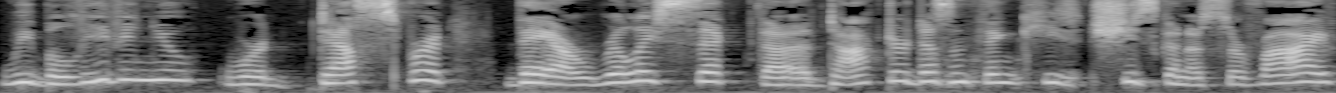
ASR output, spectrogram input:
"We believe in you. We're desperate. They are really sick. The doctor doesn't think he's, she's going to survive.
